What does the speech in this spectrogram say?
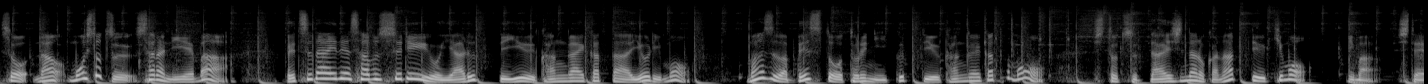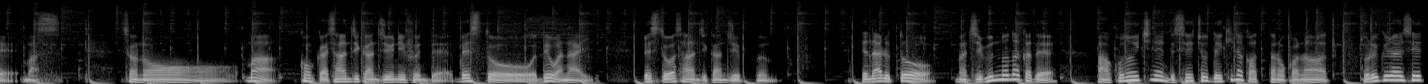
そうなもう一つさらに言えば別題でサブ3をやるっていう考え方よりもまずはベストを取りに行くっていう考え方も一つ大事なのかなっていう気も今してます。そのまあ今回3時間12分でベストではない。ベストは3時間10分。ってなると、まあ、自分の中であこの1年で成長できなかったのかな。どれぐらい成,、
